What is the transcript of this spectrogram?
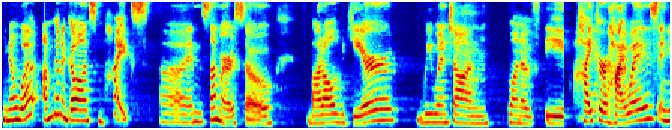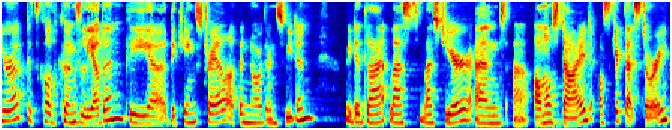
you know what, I'm going to go on some hikes uh, in the summer. So bought all the gear. We went on one of the hiker highways in Europe. It's called Kungsleden, the uh, the King's Trail up in northern Sweden we did that last last year and uh, almost died. I'll skip that story.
